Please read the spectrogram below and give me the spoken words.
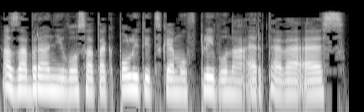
a zabránilo sa tak politickému vplyvu na RTVS.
